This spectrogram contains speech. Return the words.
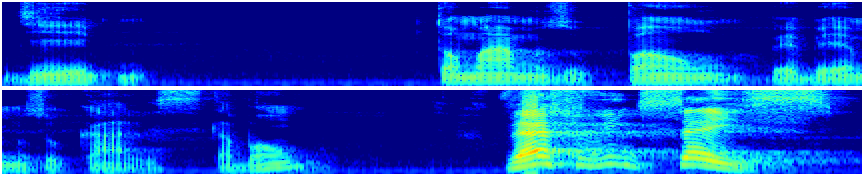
de tomarmos o pão, bebermos o cálice, tá bom? Verso 26.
